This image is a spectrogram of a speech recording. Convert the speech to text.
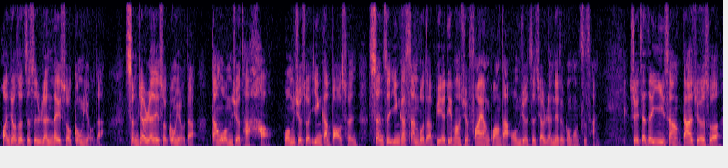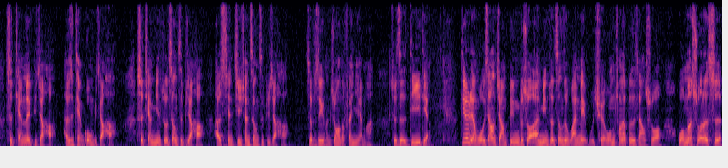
换句话说，这是人类所共有的。什么叫人类所共有的？当我们觉得它好，我们就说应该保存，甚至应该散播到别的地方去发扬光大。我们觉得这叫人类的共同资产。所以在这意义上，大家觉得说是甜美比较好，还是舔共比较好？是舔民主政治比较好，还是舔集权政治比较好？这不是一个很重要的分野吗？所以这是第一点。第二点，我这样讲并不是说啊，民主政治完美无缺，我们从来不是这样说。我们说的是，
